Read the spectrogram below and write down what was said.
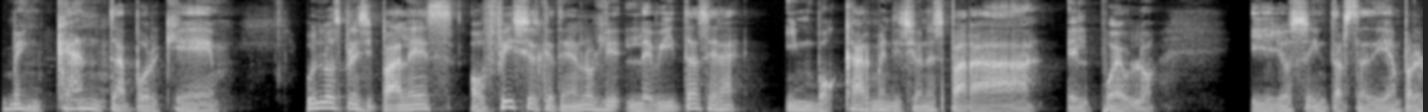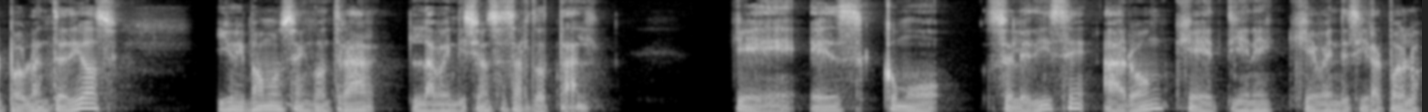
me encanta porque uno de los principales oficios que tenían los levitas era invocar bendiciones para el pueblo. Y ellos intercedían por el pueblo ante Dios. Y hoy vamos a encontrar la bendición sacerdotal, que es como se le dice a Aarón que tiene que bendecir al pueblo.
